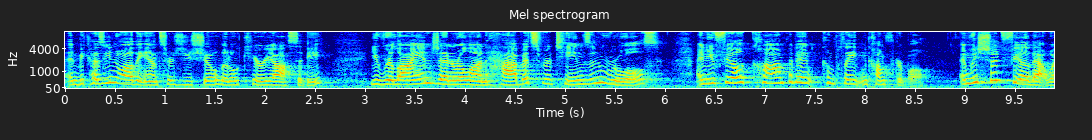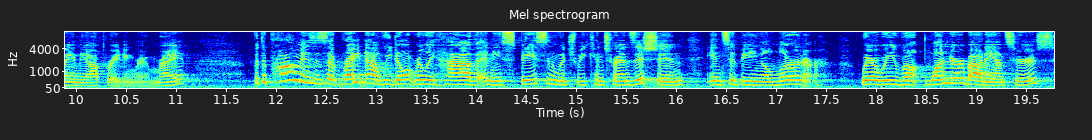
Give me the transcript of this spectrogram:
And because you know all the answers, you show little curiosity. You rely in general on habits, routines, and rules, and you feel competent, complete, and comfortable. And we should feel that way in the operating room, right? But the problem is, is that right now we don't really have any space in which we can transition into being a learner, where we wonder about answers,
